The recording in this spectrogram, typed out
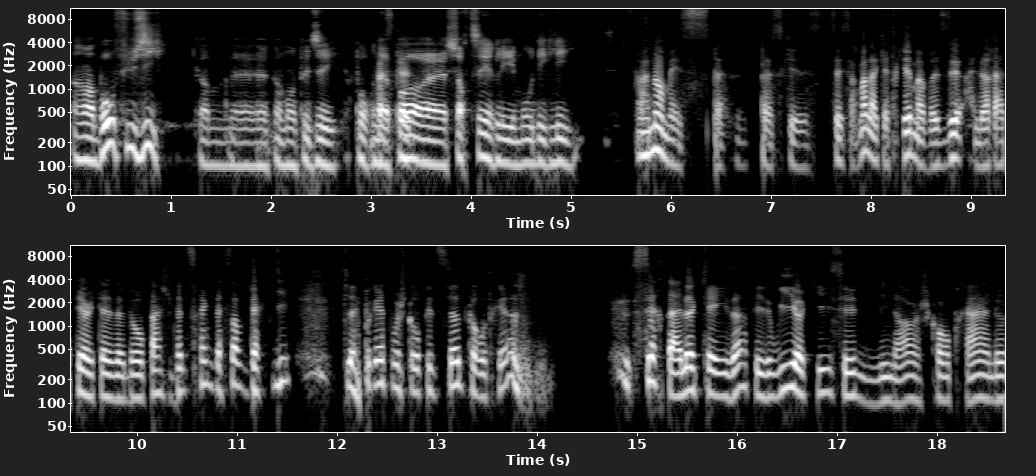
en beau fusil, comme, euh, comme on peut dire, pour ne pas euh, sortir les mots d'église. Ah non, mais parce, que, sincèrement, la quatrième, elle va se dire elle a raté un test de dopage le 25 décembre dernier, puis après, il faut que je compétitionne contre elle. certes, elle a 15 ans, puis oui, ok, c'est une mineure, je comprends, là.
